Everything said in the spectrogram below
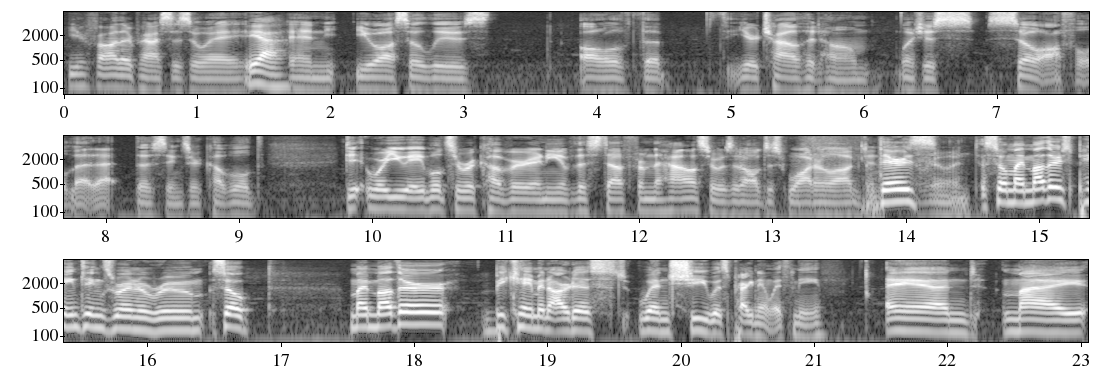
your father passes away. Yeah. And you also lose all of the your childhood home, which is so awful that, that those things are coupled. Did, were you able to recover any of the stuff from the house, or was it all just waterlogged and There's ruined? so my mother's paintings were in a room. So my mother became an artist when she was pregnant with me, and my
